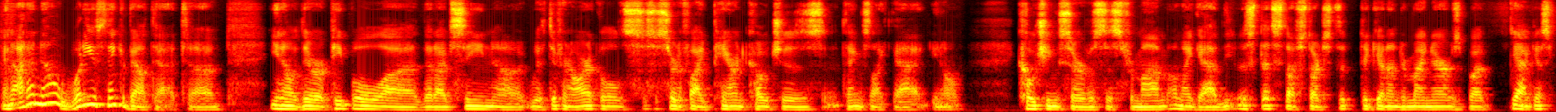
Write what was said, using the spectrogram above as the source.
And I don't know, what do you think about that? Uh, you know, there are people uh, that I've seen uh, with different articles, certified parent coaches and things like that, you know, coaching services for mom. Oh my God, this, that stuff starts to, to get under my nerves. But yeah, I guess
